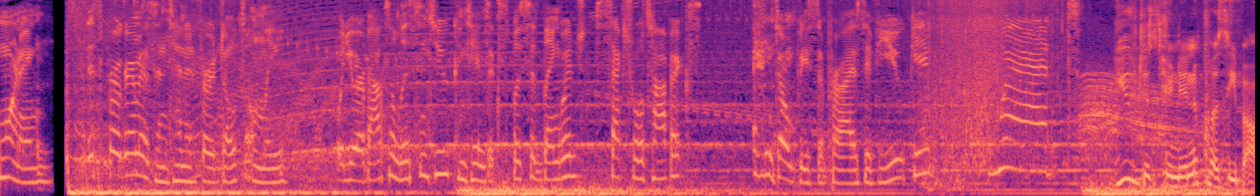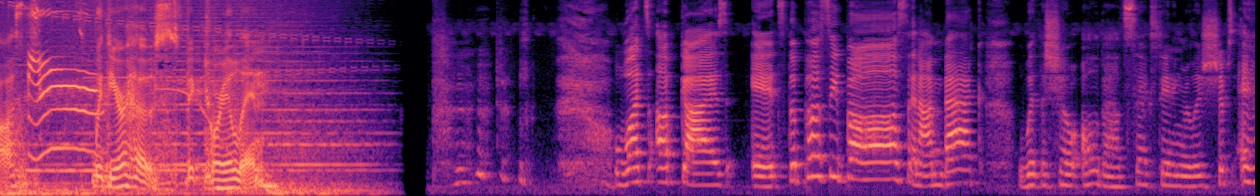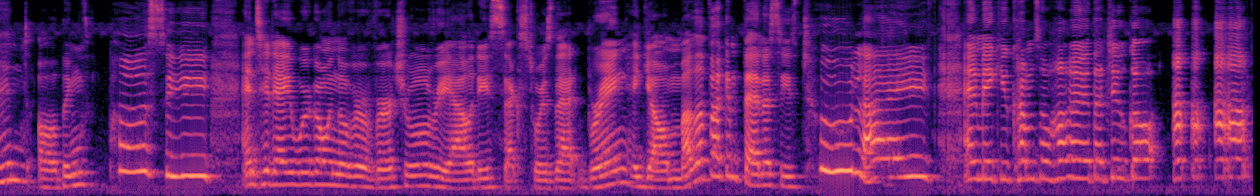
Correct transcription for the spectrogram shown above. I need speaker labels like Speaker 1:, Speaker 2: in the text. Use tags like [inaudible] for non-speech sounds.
Speaker 1: Warning. This program is intended for adults only. What you're about to listen to contains explicit language, sexual topics, and don't be surprised if you get wet.
Speaker 2: You've just tuned in to Pussy Boss with your host, Victoria Lynn. What's up, guys? It's the Pussy Boss, and I'm back with a show all about sex, dating, relationships, and all things pussy. And today we're going over virtual reality sex toys that bring your motherfucking fantasies to life and make you come so hard that you go, ah, ah, ah.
